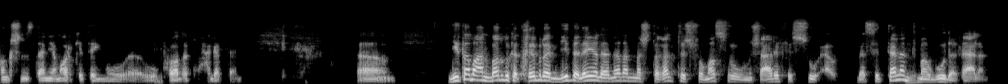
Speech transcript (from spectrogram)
functions ثانية marketing و product وحاجات ثانية دي طبعا برضو كانت خبرة جديدة ليا لأن أنا ما اشتغلتش في مصر ومش عارف السوق قوي بس ال talent موجودة فعلا.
